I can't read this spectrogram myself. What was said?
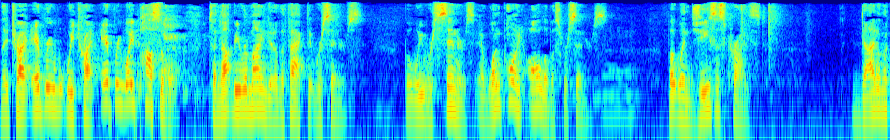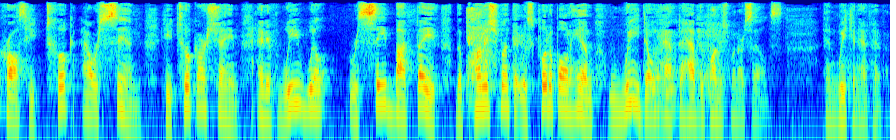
They try every we try every way possible to not be reminded of the fact that we're sinners. But we were sinners. At one point all of us were sinners. But when Jesus Christ died on the cross, he took our sin, he took our shame, and if we will receive by faith the punishment that was put upon him, we don't have to have the punishment ourselves. And we can have heaven.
